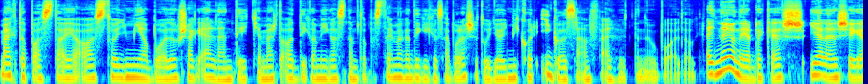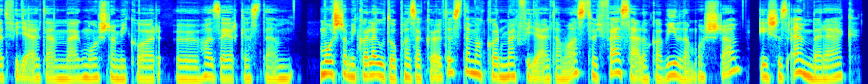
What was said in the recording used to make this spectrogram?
megtapasztalja azt, hogy mi a boldogság ellentétje, mert addig, amíg azt nem tapasztalja meg, addig igazából azt se tudja, hogy mikor igazán felhőtlenül boldog. Egy nagyon érdekes jelenséget figyeltem meg most, amikor ö, hazaérkeztem. Most, amikor legutóbb hazaköltöztem, akkor megfigyeltem azt, hogy felszállok a villamosra, és az emberek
